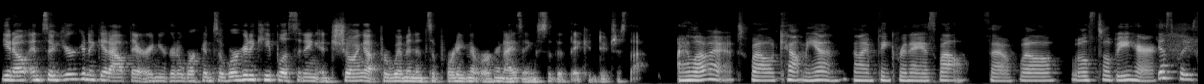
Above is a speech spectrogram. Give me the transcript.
you know, and so you're going to get out there and you're going to work. And so we're going to keep listening and showing up for women and supporting their organizing so that they can do just that. I love it. Well, count me in. And I think Renee as well. So we'll we'll still be here. Yes, please.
